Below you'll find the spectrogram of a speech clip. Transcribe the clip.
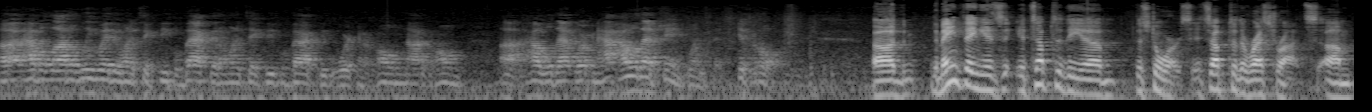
uh, have a lot of leeway. They wanna take people back, they don't wanna take people back, people working at home, not at home. Uh, how will that work and how, how will that change Wednesday, if at all? Uh, the, the main thing is it's up to the, um, the stores. It's up to the restaurants. Um,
